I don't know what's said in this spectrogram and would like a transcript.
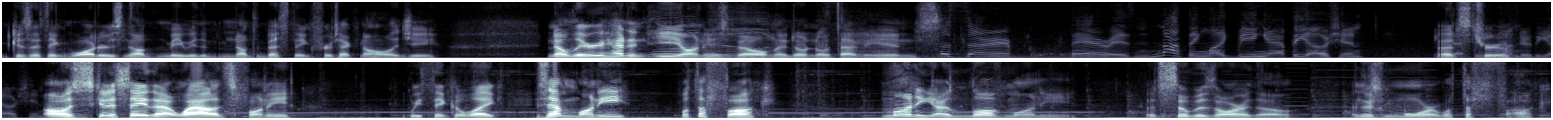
because I think water is not maybe the not the best thing for technology. Now Larry had an E on his belt, and I don't know what that means. There is nothing like being at the ocean. That's true. Under the ocean. Oh, I was just gonna say that. Wow, that's funny. We think alike. Is that money? What the fuck? Money. I love money. That's so bizarre though. And there's more. What the fuck?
